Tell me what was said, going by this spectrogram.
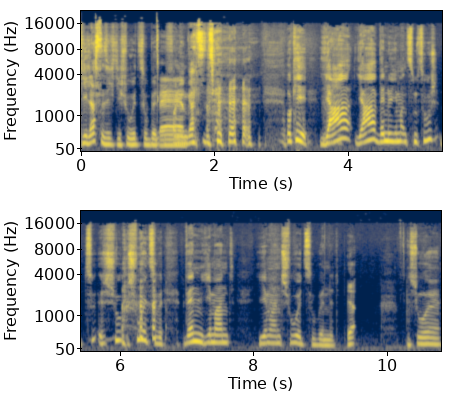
Die lassen sich die Schuhe zubinden Bam. von den ganzen. okay, ja, ja, wenn du jemanden zum zu, zu, äh, Schu, Schuhe zubindet, wenn jemand jemand Schuhe zubindet, Ja. Schuhe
